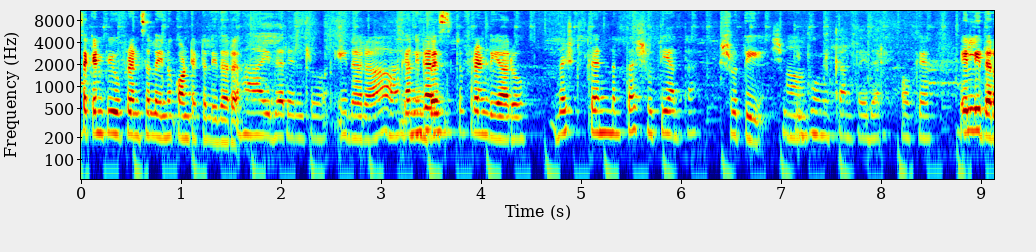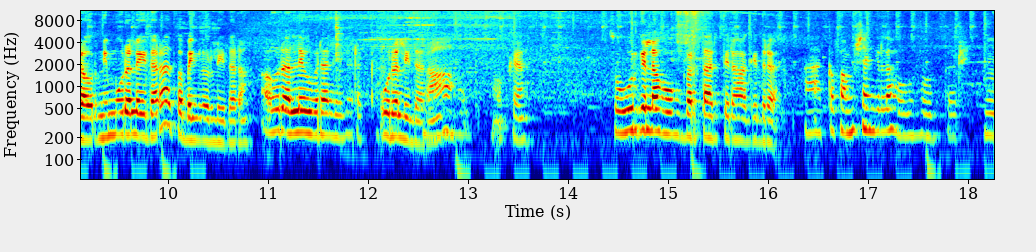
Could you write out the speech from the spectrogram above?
ಸೆಕೆಂಡ್ ಪಿ ಯು ಫ್ರೆಂಡ್ಸ್ ಎಲ್ಲ ಇನ್ನೂ ಕಾಂಟ್ಯಾಕ್ಟಲ್ಲಿ ಇದ್ದಾರೆ ಹಾಂ ಇದ್ದಾರೆ ಎಲ್ಲರೂ ಇದ್ದಾರಾ ನನಗೆ ಬೆಸ್ಟ್ ಫ್ರೆಂಡ್ ಯಾರು? ಬೆಸ್ಟ್ ಫ್ರೆಂಡ್ ಅಂತ ಶ್ರುತಿ ಅಂತ. ಶ್ರುತಿ. ಶ್ರುತಿ ಭೂಮಿಕಾ ಅಂತ ಇದ್ದಾರೆ ಓಕೆ ಎಲ್ಲಿದ್ದಾರೆ ಅವ್ರು? ನಿಮ್ಮ ಊರಲ್ಲೇ ಇದ್ದಾರಾ ಅಥವಾ ಬೆಂಗಳೂರಲ್ಲಿ ಇದ್ದಾರಾ ಅವ್ರು ಅಲ್ಲೇ ಊರಲ್ಲಿ ಇದ್ದಾರೆ ಊರಲ್ಲಿ ಊರಲ್ಲಿದ್ದಾರಾ ಓಕೆ ಸೊ ಊರಿಗೆಲ್ಲ ಹೋಗಿ ಬರ್ತಾ ಇರ್ತೀರಾ ಹಾಗಿದ್ರೆ? ಹಾಂ ಅಕ್ಕ ಫಂಕ್ಷನ್ಗೆಲ್ಲ ಹೋಗಿ ಹೋಗ್ತಾರೆ. ಹ್ಞೂ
